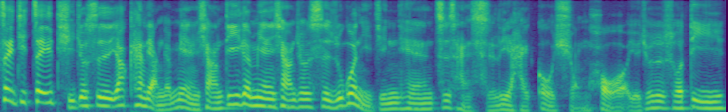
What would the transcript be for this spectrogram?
这这一题就是要看两个面向。第一个面向就是，如果你今天资产实力还够雄厚哦，也就是说，第一，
